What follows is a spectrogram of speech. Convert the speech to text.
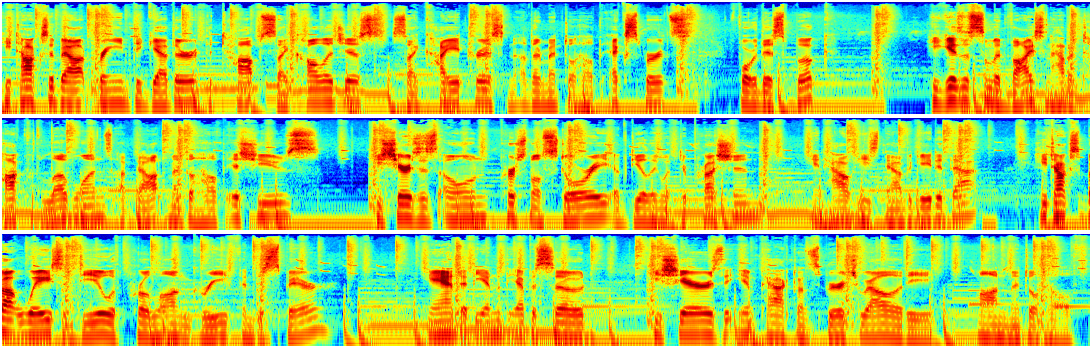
He talks about bringing together the top psychologists, psychiatrists, and other mental health experts for this book. He gives us some advice on how to talk with loved ones about mental health issues. He shares his own personal story of dealing with depression and how he's navigated that. He talks about ways to deal with prolonged grief and despair. And at the end of the episode, he shares the impact on spirituality on mental health.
